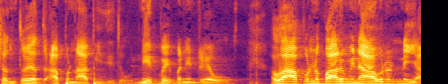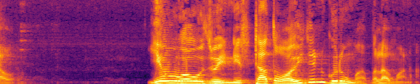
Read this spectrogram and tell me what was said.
સંતોએ આપણને આપી દીધું. નિર્ભય બનીને રહેવું. હવે આપણને બાર મહિના આવરણ નહીં આવે. એવું હોવું જોઈએ. નિષ્ઠા તો હોવી જોઈએ ને ગુરુમાં, ભલામાણા.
